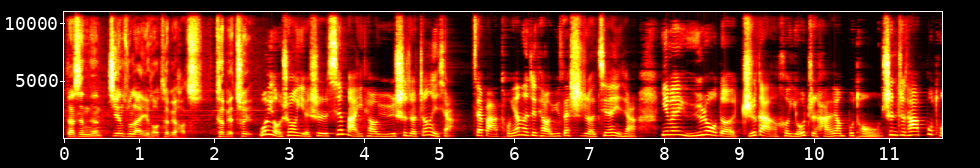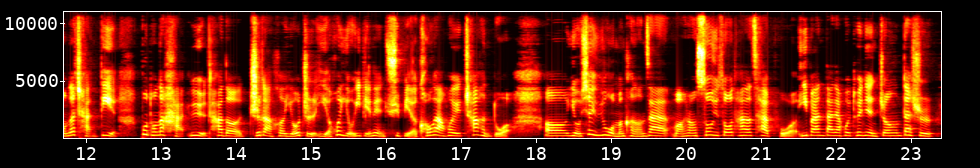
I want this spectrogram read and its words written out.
但是呢煎出来以后特别好吃，特别脆。我有时候也是先把一条鱼试着蒸一下。再把同样的这条鱼再试着煎一下，因为鱼肉的质感和油脂含量不同，甚至它不同的产地、不同的海域，它的质感和油脂也会有一点点区别，口感会差很多。呃，有些鱼我们可能在网上搜一搜它的菜谱，一般大家会推荐蒸，但是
